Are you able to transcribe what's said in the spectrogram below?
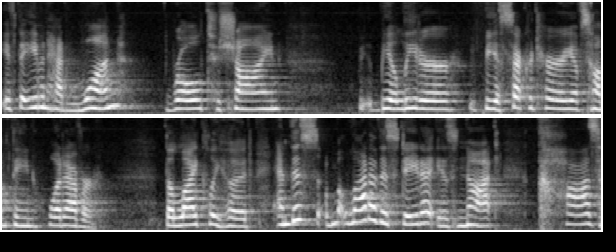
If they even had one role to shine, be a leader, be a secretary of something, whatever. The likelihood, and this, a lot of this data is not cause,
